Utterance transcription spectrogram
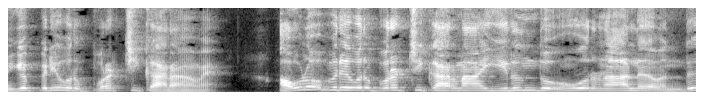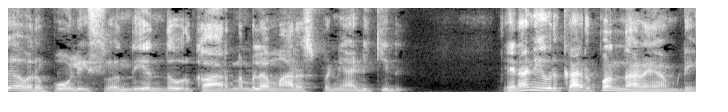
மிகப்பெரிய ஒரு புரட்சிக்காரன் அவன். அவ்வளோ பெரிய ஒரு புரட்சிக்காரனாக இருந்தும் ஒரு நாள் வந்து அவரை போலீஸ் வந்து எந்த ஒரு காரணம் இல்லாமல் அரெஸ்ட் பண்ணி அடிக்குது. ஏன்னா நீ ஒரு கருப்பம் தானே அப்படி.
